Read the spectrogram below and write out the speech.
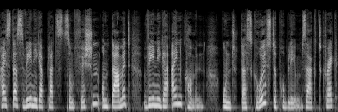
heißt das weniger Platz zum Fischen und damit weniger Einkommen. Und das größte Problem, sagt Craig,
